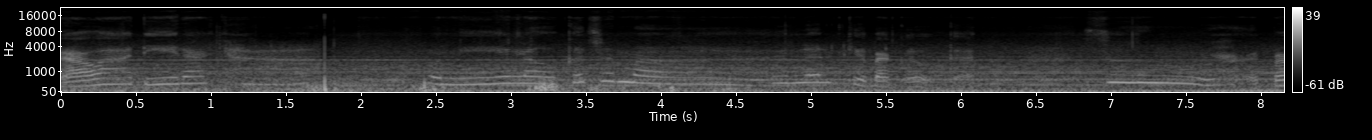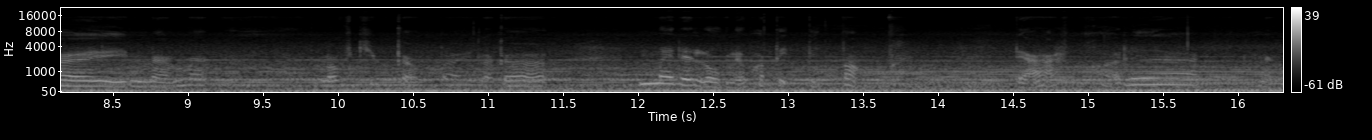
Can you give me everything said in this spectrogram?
สวัสดีนะคะ วันนี้เราก็จะมาเล่นเกมแบกเกิลกัน ซึ่งหายไปนานมากลยลบคลิปเก่าไปแล้วก็ไม่ได้ลงเลยเพราะติดติ๊กต็อกเดี๋ยวขอเลือกหนัง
